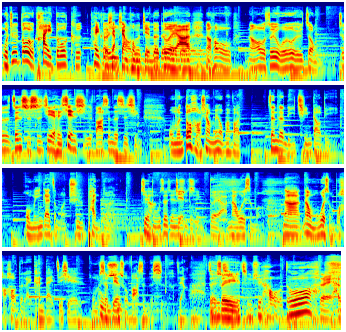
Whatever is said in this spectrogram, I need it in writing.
我觉得都有太多可太多想象空间了，对对啊。然后，然后，所以我有一种就是真实世界很现实发生的事情，我们都好像没有办法真的理清到底我们应该怎么去判断解读这件事情，。对啊，那为什么？那那我们为什么不好好的来看待这些我们身边所发生的事呢？这样。对所以情绪好多啊，对，很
